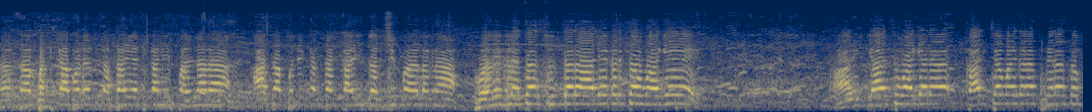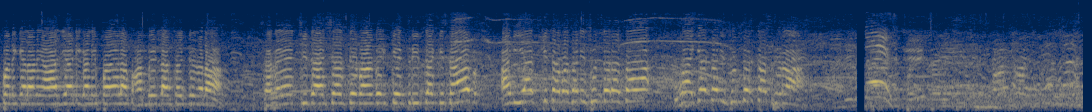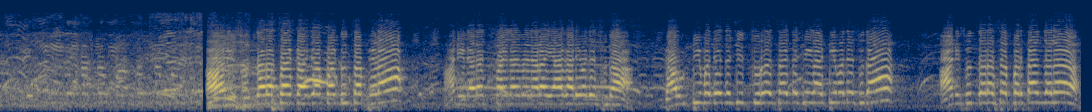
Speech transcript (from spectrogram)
जसा फटका पडत तसा या ठिकाणी पळणारा? असा पलीकडचा काळी जर्शी पळायला लागला. पलीकडचा सुंदर आल्याकडचा वाघे. आणि त्याच वाघ्यानं कालच्या मैदानात फेरा संपन्न केला आणि आज या ठिकाणी पळायला भांबेडला सज्ज झाला. सगळ्यांची आशा असते भांबेड केसरीचा किताब. आणि याच किताबासाठी सुंदर असा वाघ्याचा आणि सुंदरचा फेरा. आणि सुंदर असा काजा पांडूचा फेरा. आणि लढत पाहायला मिळणारा या गाडीमध्ये सुद्धा. गावठीमध्ये जशी चुरस आहे तशी गाठीमध्ये सुद्धा. आणि सुंदर असं परतान झालं.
